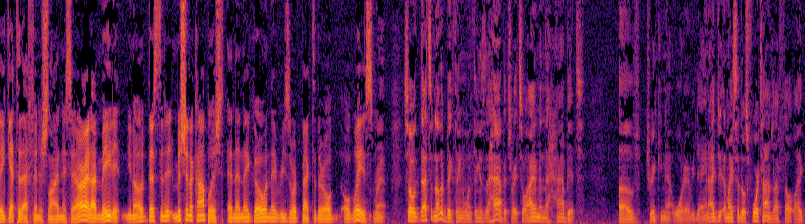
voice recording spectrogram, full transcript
they get to that finish line and they say, "All right, I made it." You know, destiny mission accomplished, and then they go and they resort back to their old old ways. Right. So that's another big thing. The one thing is the habits, right? So I am in the habit of drinking that water every day, and I do, and like I said, those four times I felt like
